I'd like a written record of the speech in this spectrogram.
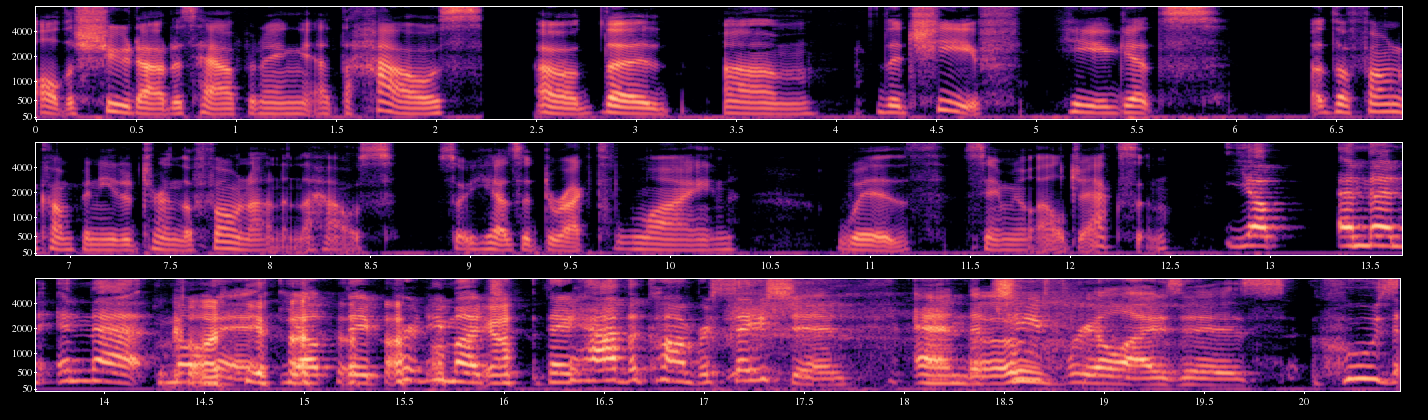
all the shootout is happening at the house. Oh the um the chief he gets the phone company to turn the phone on in the house. So he has a direct line with Samuel L. Jackson Yep. And then in that moment, yeah. yep, they pretty much Yeah. they have a conversation and the Oh. chief realizes who's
